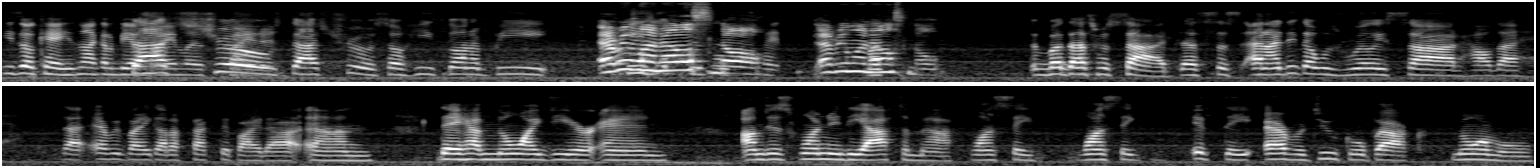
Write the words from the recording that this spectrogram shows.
He's okay. He's not gonna be a that's mindless true. Titan. That's true. So he's gonna be. Everyone else, no. Everyone But- else, no. But that's what's sad. That's just, and I think that was really sad how that that everybody got affected by that, and they have no idea. And I'm just wondering the aftermath once they once they if they ever do go back normal,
